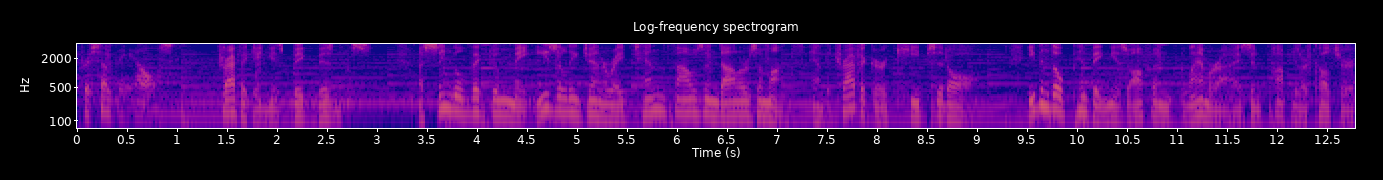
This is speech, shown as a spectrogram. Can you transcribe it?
for something else. Trafficking is big business. A single victim may easily generate $10,000 a month, and the trafficker keeps it all. Even though pimping is often glamorized in popular culture,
